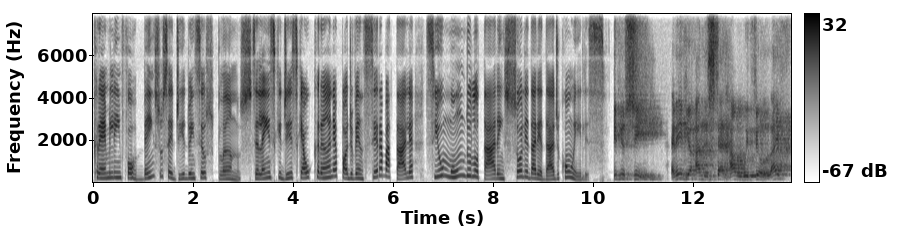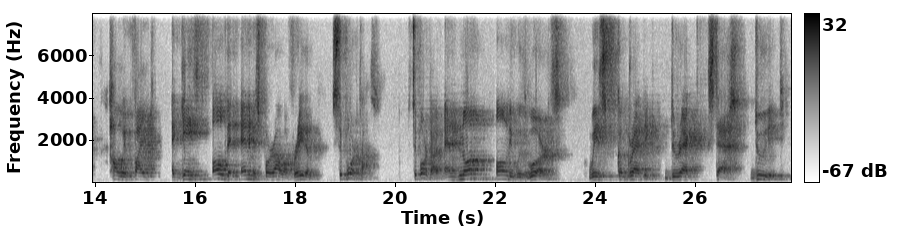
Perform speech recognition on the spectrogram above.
Kremlin for bem sucedido em seus planos. Zelensky diz que a Ucrânia pode vencer a batalha se o mundo lutar em solidariedade com eles. If you see and if you understand how we feel life, how we fight against all the enemies for our freedom, support us. Support us. And not only with words, with concrete, direct steps. Do it.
